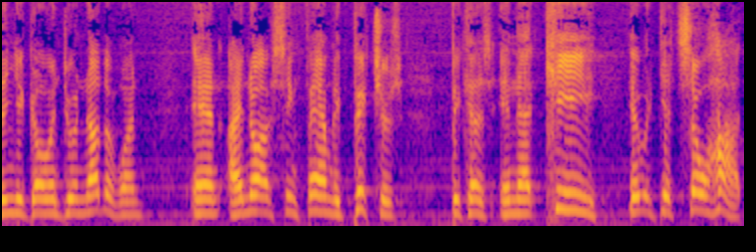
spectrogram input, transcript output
then you go and do another one. And I know I've seen family pictures because in that key, it would get so hot,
